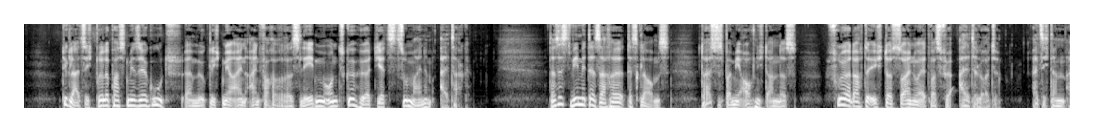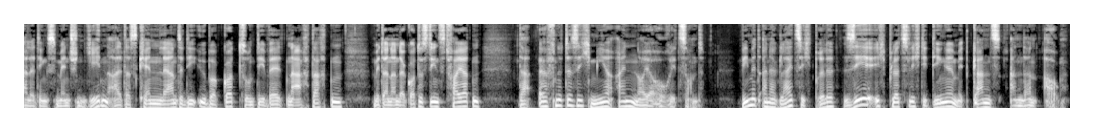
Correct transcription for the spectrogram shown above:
Die Gleitsichtbrille passt mir sehr gut, ermöglicht mir ein einfacheres Leben und gehört jetzt zu meinem Alltag. Das ist wie mit der Sache des Glaubens. Da ist es bei mir auch nicht anders. Früher dachte ich, das sei nur etwas für alte Leute. Als ich dann allerdings Menschen jeden Alters kennenlernte, die über Gott und die Welt nachdachten, miteinander Gottesdienst feierten, da öffnete sich mir ein neuer Horizont. Wie mit einer Gleitsichtbrille sehe ich plötzlich die Dinge mit ganz anderen Augen.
